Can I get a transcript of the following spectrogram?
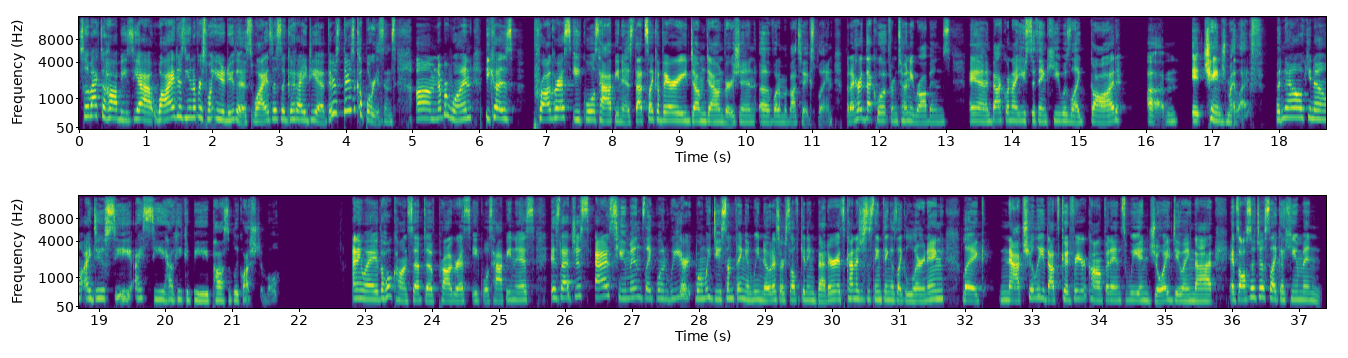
So back to hobbies. Yeah, why does the universe want you to do this? Why is this a good idea? There's there's a couple reasons. Um number 1, because progress equals happiness. That's like a very dumbed down version of what I'm about to explain. But I heard that quote from Tony Robbins and back when I used to think he was like God, um it changed my life. But now, you know, I do see I see how he could be possibly questionable. Anyway, the whole concept of progress equals happiness is that just as humans, like when we are when we do something and we notice ourselves getting better, it's kind of just the same thing as like learning. Like naturally, that's good for your confidence. We enjoy doing that. It's also just like a human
